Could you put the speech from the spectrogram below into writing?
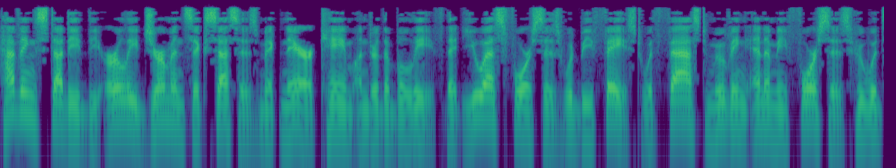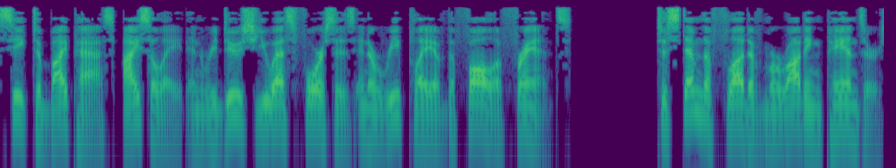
Having studied the early German successes McNair came under the belief that U.S. forces would be faced with fast-moving enemy forces who would seek to bypass, isolate and reduce U.S. forces in a replay of the fall of France. To stem the flood of marauding panzers,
